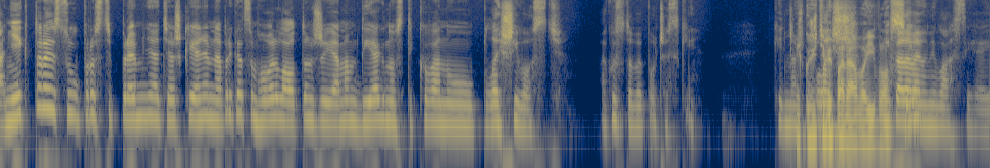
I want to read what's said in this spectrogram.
A niektoré sú proste pre mňa ťažké. Ja neviem, napríklad som hovorila o tom, že ja mám diagnostikovanú plešivosť. Ako sa to vie po česky? Keď máš Ako, pleš, ti vypadávajú vlasy? Vypadávajú mi vlasy, hej.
